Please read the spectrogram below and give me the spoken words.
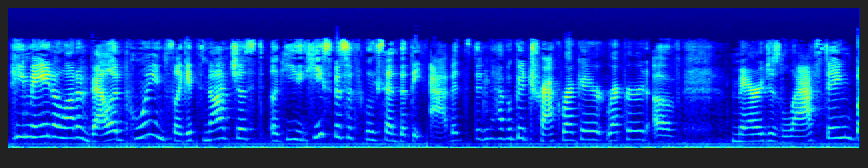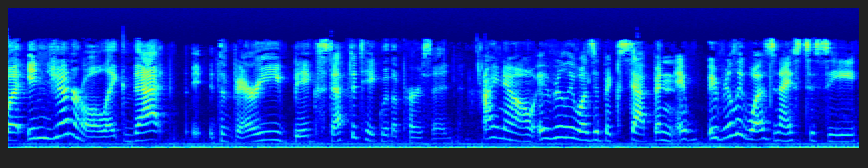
he made a lot of valid points. Like it's not just like he he specifically said that the Abbotts didn't have a good track record record of marriages lasting, but in general, like that, it's a very big step to take with a person. I know. It really was a big step. And it, it really was nice to see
